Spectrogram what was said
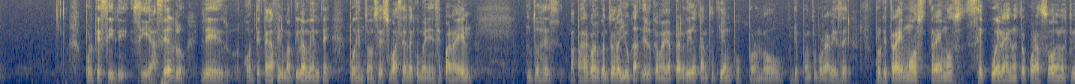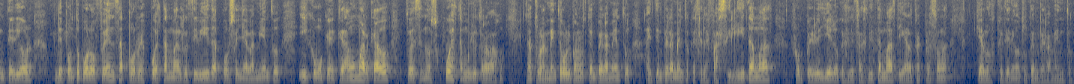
porque si, si hacerlo le contestan afirmativamente, pues entonces eso va a ser de conveniencia para él. Entonces, va a pasar con el cuento de la yuca, de lo que me había perdido tanto tiempo, por no, de pronto porque a veces, porque traemos, traemos secuelas en nuestro corazón, en nuestro interior, de pronto por ofensas, por respuestas mal recibidas, por señalamientos, y como que quedamos marcados, entonces nos cuesta mucho trabajo. Naturalmente volvemos a los temperamentos, hay temperamentos que se les facilita más romper el hielo, que se les facilita más llegar a otras personas que a los que tienen otro temperamento.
